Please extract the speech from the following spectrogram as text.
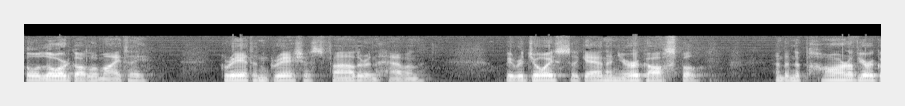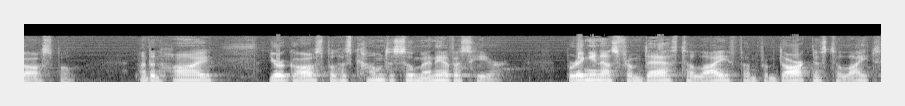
O Lord God Almighty, great and gracious Father in heaven, we rejoice again in your gospel and in the power of your gospel and in how your gospel has come to so many of us here, bringing us from death to life and from darkness to light,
